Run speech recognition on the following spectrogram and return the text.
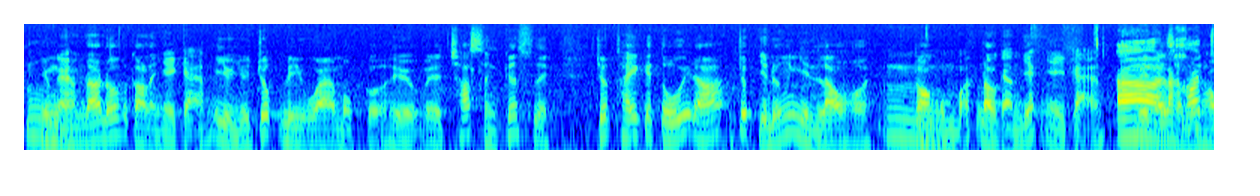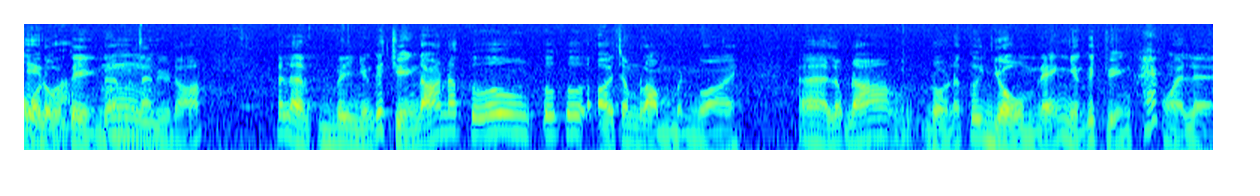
Ừ. nhưng ngày hôm đó đối với con là nhạy cảm ví dụ như trúc đi qua một cửa hiệu với Touch and Kiss đi trúc thấy cái túi đó trúc chỉ đứng nhìn lâu thôi Ừ. con cũng bắt đầu cảm giác nhạy cảm À, vì tại là sao mình không có đủ à? tiền để Ừ. mình làm điều đó thế là vì những cái chuyện đó nó cứ cứ cứ ở trong lòng mình hoài là lúc đó rồi nó cứ dồn nén những cái chuyện khác ngoài lề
